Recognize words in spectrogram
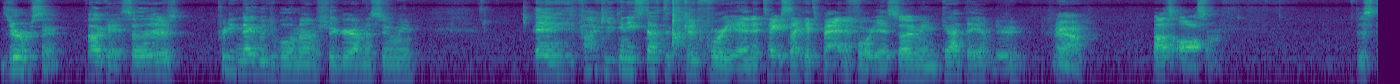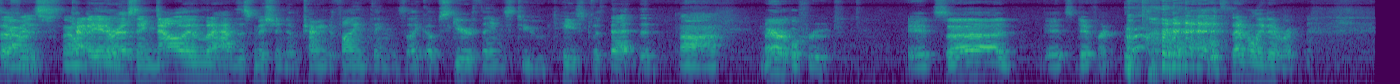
Zero percent. Okay, so there's pretty negligible amount of sugar, I'm assuming. And fuck, you can eat stuff that's good for you, and it tastes like it's bad for you. So I mean, goddamn, dude. Yeah. That's awesome. This stuff That is was- that kind of was interesting. Now I'm gonna have this mission of trying to find things like obscure things to taste with that. That Uh, miracle fruit. It's uh, it's different. it's definitely different.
